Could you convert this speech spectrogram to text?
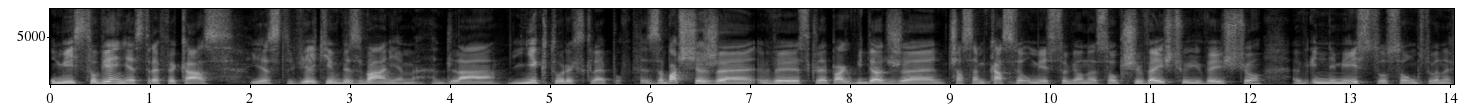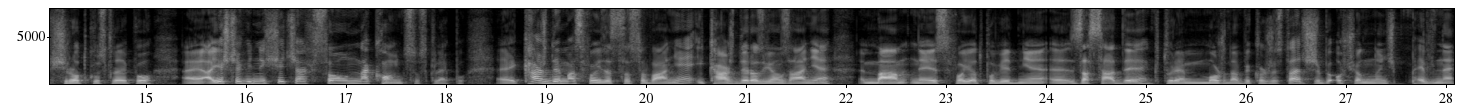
Umiejscowienie strefy kas jest wielkim wyzwaniem dla niektórych sklepów. Zobaczcie, że w sklepach widać, że czasem kasy umiejscowione są przy wejściu i wyjściu, w innym miejscu są umiejscowione w środku sklepu, e, a jeszcze w innych sieciach są na końcu sklepu. E, Każde ma swoje zastosowanie i każde rozwiązanie ma e, swoje odpowiednie zasady, które można wykorzystać, żeby osiągnąć pewne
